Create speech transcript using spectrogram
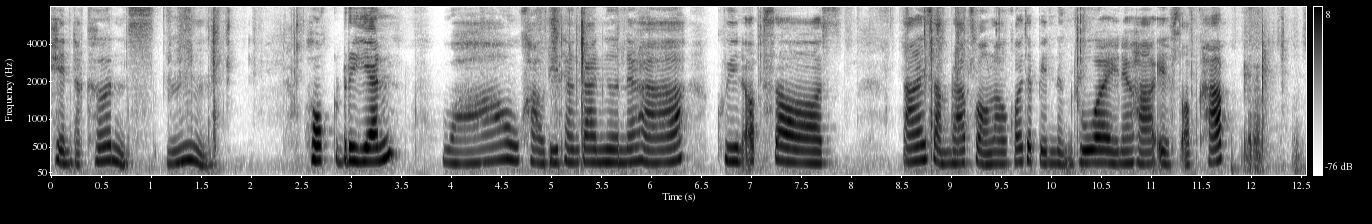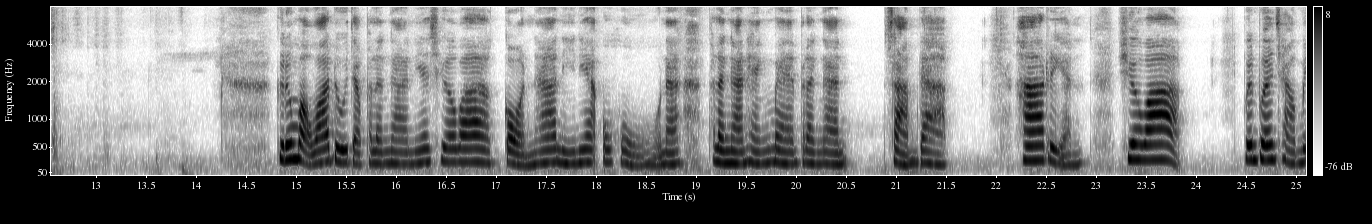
Pentacles อืมหกเหรียญ ว้าว ข่าวดีทางการเงินนะคะ Queen of Swords ใต้สำรับของเราก็จะเป็นหนึ่งถ้วยนะคะ Ace of Cup คือต้องบอกว่าดูจากพลังงานเนี่ยเชื่อว่าก่อนหน้านี้เนี่ยโอ้โหนะพลังงานแฮงแมนพลังงานสามดาบห้าเหรียญเชื่อว่าเพื่อนๆชาวเม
